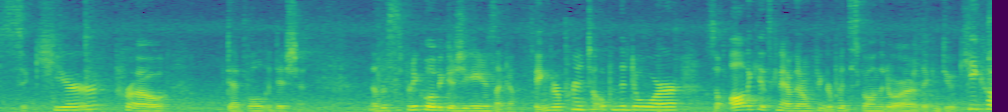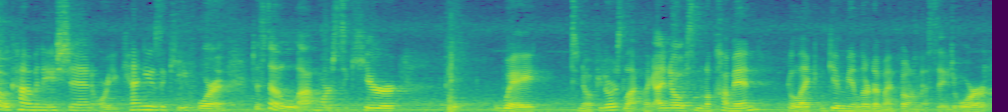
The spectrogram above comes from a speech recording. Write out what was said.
Secure Pro Deadbolt Edition. Now this is pretty cool because you can use like a fingerprint to open the door. So all the kids can have their own fingerprints to go in the door. They can do a key code combination or you can use a key for it. Just a lot more secure way to know if your door's locked. Like I know if someone will come in, it'll like give me an alert on my phone message or,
